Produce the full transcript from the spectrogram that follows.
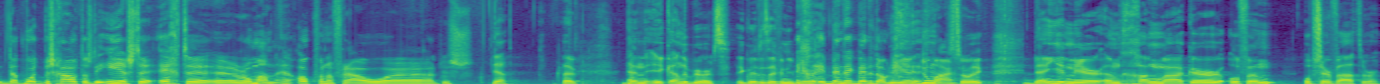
Dat wordt beschouwd als de eerste echte uh, roman. En ook van een vrouw. dus. Ja, leuk. Ben ik aan de beurt? Ik weet het even niet meer. Ik, ik, ben, ik weet het ook niet meer. Doe maar. Sorry. Ben je meer een gangmaker of een observator?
